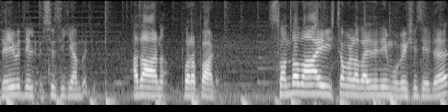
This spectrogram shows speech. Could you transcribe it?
ദൈവത്തിൽ വിശ്വസിക്കാൻ പറ്റും. അതാണ് പുറപ്പാട്. സ്വന്തമായ ഇഷ്ടമുള്ള പലതിനെയും ഉപേക്ഷിച്ചിട്ട്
